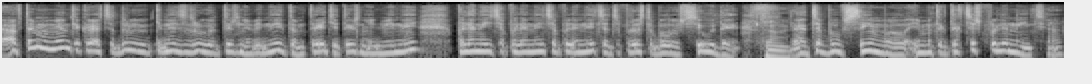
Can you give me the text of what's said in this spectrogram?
А в той момент, якраз це другий, кінець другого тижня війни, там третій тиждень війни, поляниця, поляниця, поляниця, це просто було всюди. Так. Е, це був символ. І ми так, так це ж поляниця.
